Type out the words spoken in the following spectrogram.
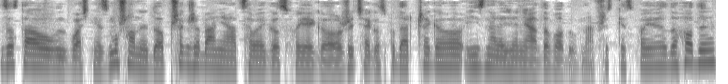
został właśnie zmuszony do przegrzebania całego swojego życia gospodarczego i znalezienia dowodów na wszystkie swoje dochody,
